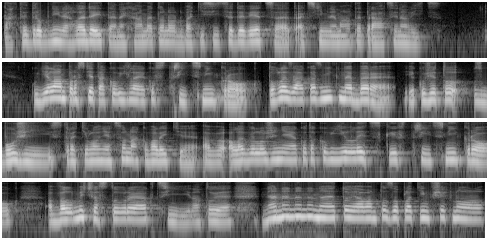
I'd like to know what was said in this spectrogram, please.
tak ty drobný nehledejte, necháme to na 2900, ať s tím nemáte práci navíc udělám prostě takovýhle jako střícný krok. Tohle zákazník nebere, jakože to zboží ztratilo něco na kvalitě, ale vyloženě jako takový lidsky vstřícný krok a velmi častou reakcí na to je, ne, ne, ne, ne, ne, to já vám to zaplatím všechno,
